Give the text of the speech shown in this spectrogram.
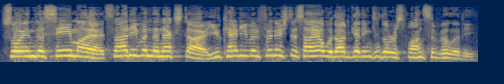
So in the same ayah, it's not even the next ayah. You can't even finish this ayah without getting to the responsibility.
